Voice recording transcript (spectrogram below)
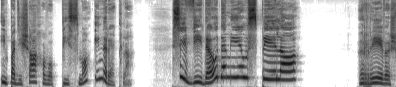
in Padišahovo pismo in rekla: Si videl, da mi je uspelo? Revež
